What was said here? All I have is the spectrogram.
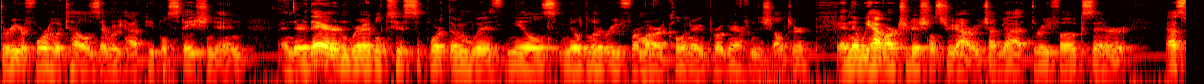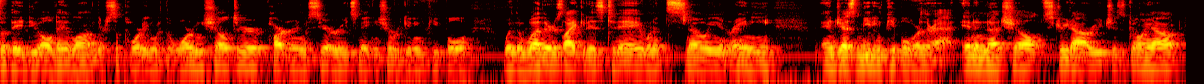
three or four hotels that we have people stationed in. And they're there, and we're able to support them with meals, meal delivery from our culinary program from the shelter. And then we have our traditional street outreach. I've got three folks that are That's what they do all day long. They're supporting with the warming shelter, partnering with Sierra Roots, making sure we're getting people when the weather is like it is today, when it's snowy and rainy, and just meeting people where they're at. In a nutshell, street outreach is going out,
